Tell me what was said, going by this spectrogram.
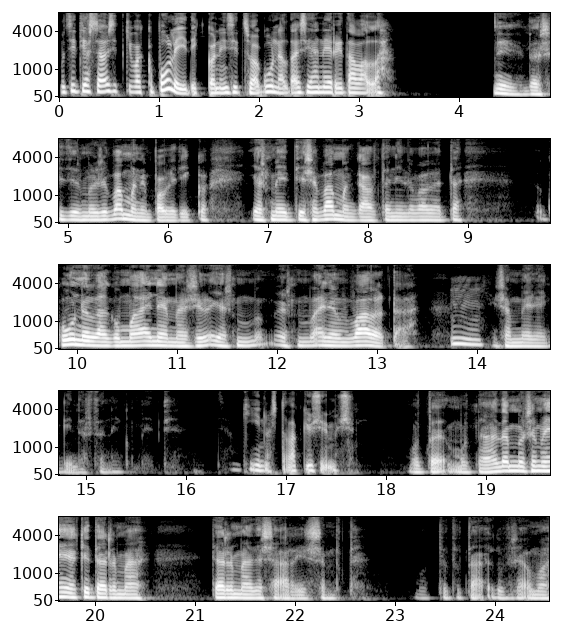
Mutta sitten jos sä olisikin vaikka poliitikko, niin sitten sua kuunneltaisiin ihan eri tavalla. Niin, tai sitten jos mä olisin vammainen poliitikko, jos miettii sen vamman kautta niin tavalla, että kuunnellaanko mä enemmän, jos, jos mä enemmän valtaa, mm. niin se on mielenkiintoista niin kuin miettiä. Se on kiinnostava kysymys. Mutta, mutta nämä on tämmöisiä, ehkä törmää, törmää tässä arjessa, mutta, mutta tota, kyllä se oma,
